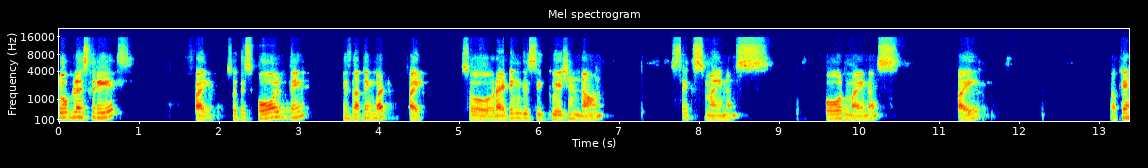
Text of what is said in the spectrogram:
2 plus 3 is 5. So this whole thing is nothing but 5. So writing this equation down, 6 minus 4 minus 5. Okay.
